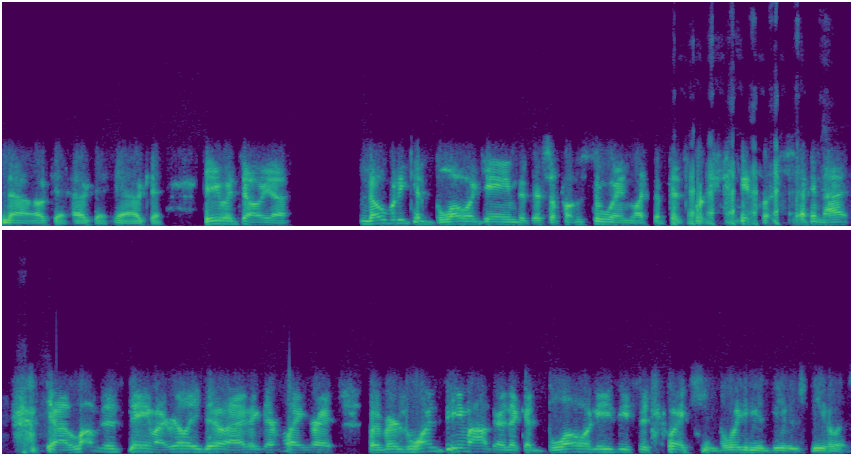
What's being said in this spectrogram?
No, okay, okay, yeah, okay. He would tell you nobody can blow a game that they're supposed to win like the Pittsburgh Steelers. and I, yeah, I love this team. I really do. I think they're playing great. But if there's one team out there that could blow an easy situation, believe me, it'd be the Steelers.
